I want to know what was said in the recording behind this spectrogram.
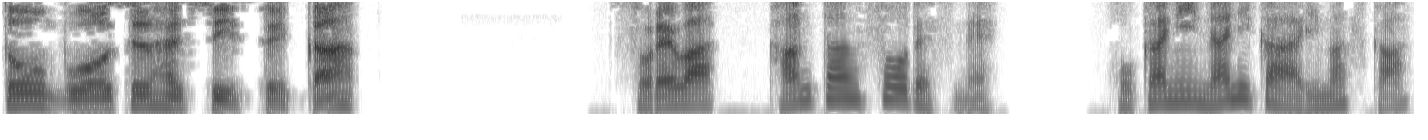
또 무엇을 할 수 있을까? それは、簡単そうですね。 他に何かありますか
